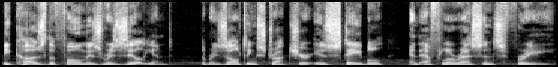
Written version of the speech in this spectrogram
because the foam is resilient, the resulting structure is stable and efflorescence-free.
